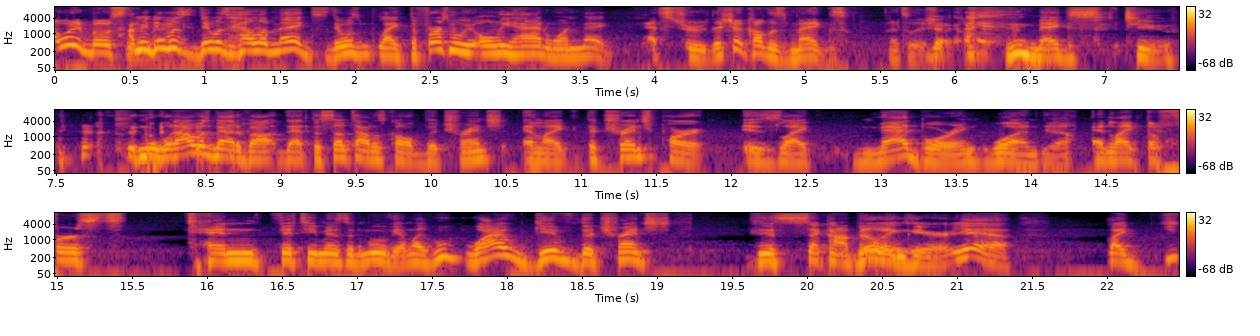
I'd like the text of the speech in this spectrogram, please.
I went mostly. I mean, there was there was hella Megs. There was like the first movie only had one Meg. That's true. They should have called this Megs. That's what they should have called. Megs two. no, what I was mad about that the subtitle is called The Trench, and like the trench part is like mad boring. One, Yeah. and like the first 10, 15 minutes of the movie, I'm like, who? Why give the trench this second Top billing billing? here? Yeah, like you,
